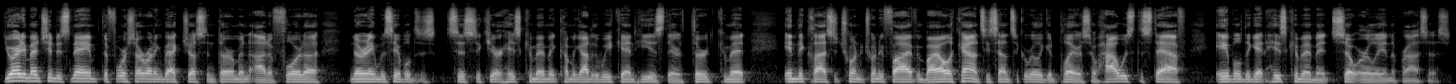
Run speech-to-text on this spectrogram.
you already mentioned his name, the four-star running back Justin Thurman out of Florida. Notre Dame was able to, to secure his commitment coming out of the weekend. He is their third commit in the class of 2025, and by all accounts, he sounds like a really good player. So how was the staff able to get his commitment so early in the process?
